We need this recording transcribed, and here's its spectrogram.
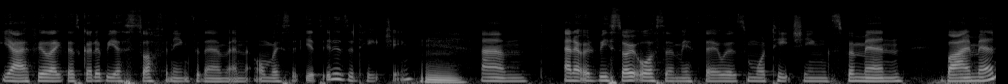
yeah, I feel like there's got to be a softening for them, and almost it, it, it is a teaching. Mm. Um, and it would be so awesome if there was more teachings for men by men,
